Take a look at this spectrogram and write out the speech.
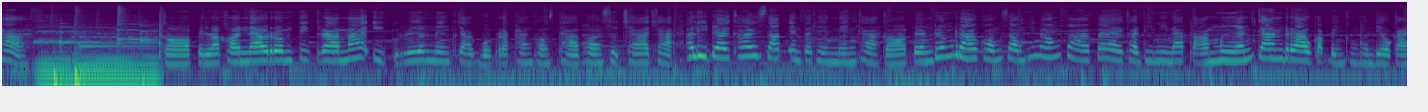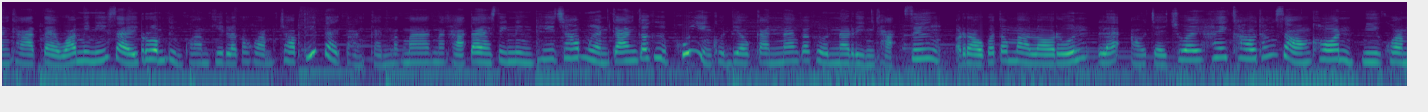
ค่ะ ก็เป็นละครแนวโรแมนติกดราม่าอีกเรื่องหนึ่งจากบทประพันธ์ของสถาพรสุชาติค่ะ ผลิตโดยค่ายซับเอนเตอร์เทนเมนต์ค่ะ ก็เป็นเรื่องราวของสองพี่น้องฝาแฝดค่ะที่มีหน้าตาเหมือนกันราวกับเป็นคนคนเดียวกันค่ะ แต่ว่ามีนิสัยรวมถึงความคิดแล้วก็ความชอบที่แตกต่างกันมากๆนะคะ แต่สิ่งหนึ่งที่ชอบเหมือนกันก็คือผู้หญิงคนเดียวกันนั่นก็คือนารินค่ะ ซึ่งเราก็ต้องมารอรุ้น และเอาใจช่วยให้เขาทั้งสองคน มีความ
